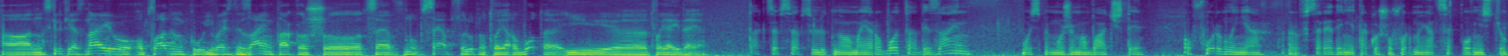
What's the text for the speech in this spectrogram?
А, наскільки я знаю, обкладинку і весь дизайн також е, це ну, все абсолютно твоя робота і е, твоя ідея. Так, це все абсолютно моя робота, дизайн. Ось ми можемо бачити оформлення. Всередині також оформлення це повністю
